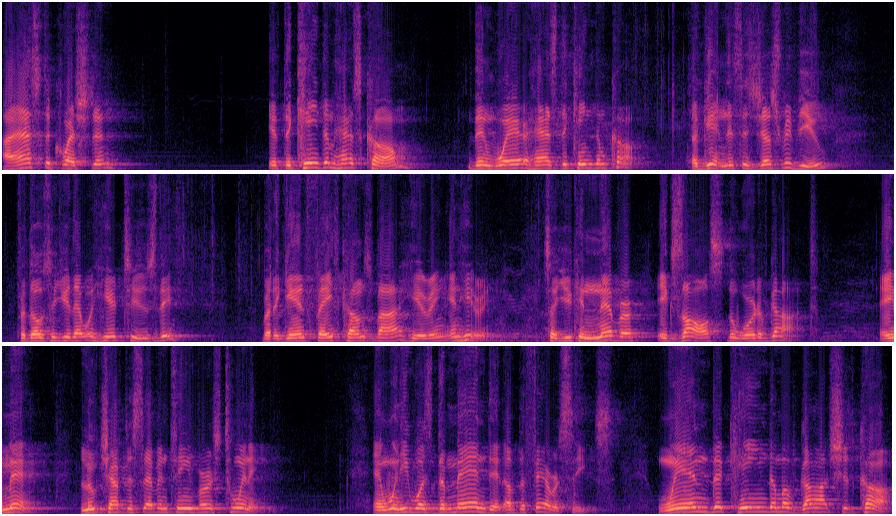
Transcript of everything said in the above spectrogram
I asked the question if the kingdom has come, then where has the kingdom come? Again, this is just review for those of you that were here Tuesday. But again, faith comes by hearing and hearing. So you can never exhaust the word of God. Amen. Luke chapter 17, verse 20. And when he was demanded of the Pharisees, when the kingdom of God should come,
